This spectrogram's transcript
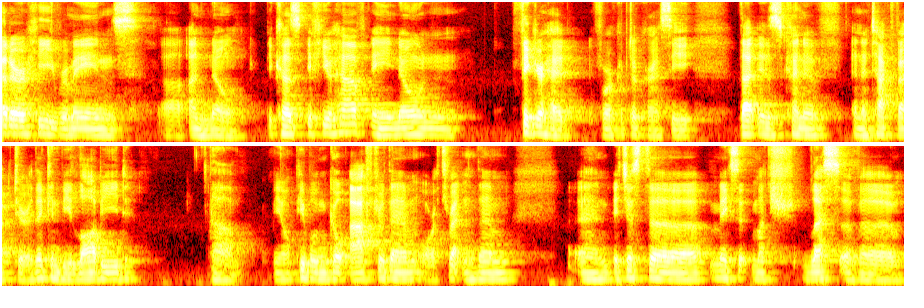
better he remains uh, unknown. Because if you have a known figurehead for a cryptocurrency, that is kind of an attack vector. They can be lobbied. Um, you know, people can go after them or threaten them, and it just uh, makes it much less of a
